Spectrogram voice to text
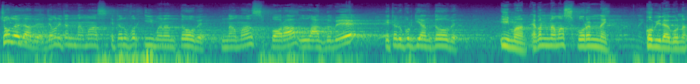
চলে যাবে। যেমন এটা নামাজ, এটার উপর ইমান আনতে হবে। নামাজ পড়া লাগবে, এটার উপর কি আনতে হবে? ইমান। এখন নামাজ পড়েন নাই। কবিরা গুনা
